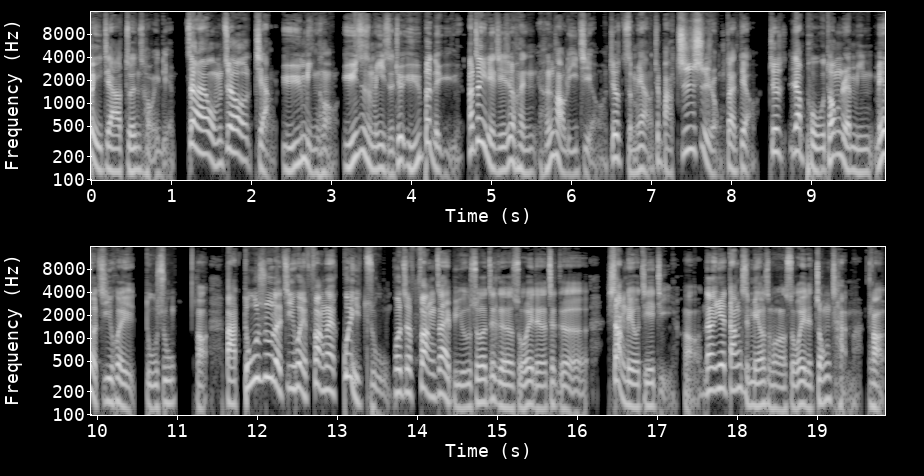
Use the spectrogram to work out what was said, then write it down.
倍加尊崇一点。再来，我们最后讲愚民哈，愚是什么意思？就愚笨的愚。那这一点其实就很很好理解哦，就怎么样，就把知识垄断掉，就让普通人民没有机会读书。好，把读书的机会放在贵族，或者放在比如说这个所谓的这个上流阶级。好，那因为当时没有什么所谓的中产嘛。好，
